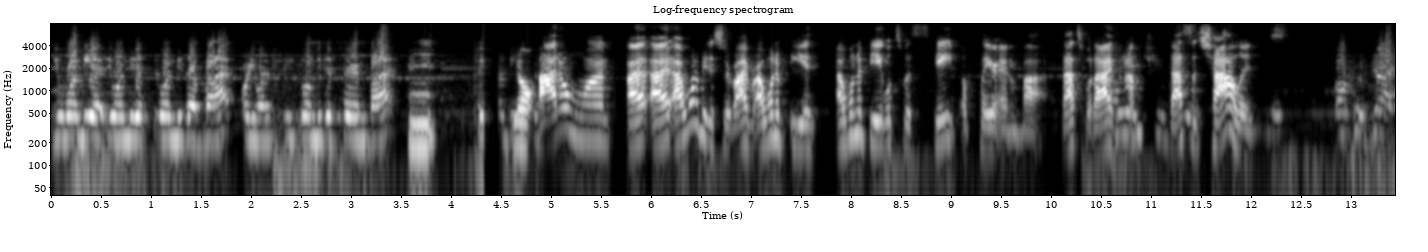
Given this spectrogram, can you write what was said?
You want to be a, you want to be the, you want to be the bot, or you want to you want to be the player and bot? Mm. No, I don't want. I I, I want to be the survivor. I want to be. I want to be able to escape a player and a bot. That's what I. Oh, yeah, I'm, true, that's true. a challenge. Okay, good,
